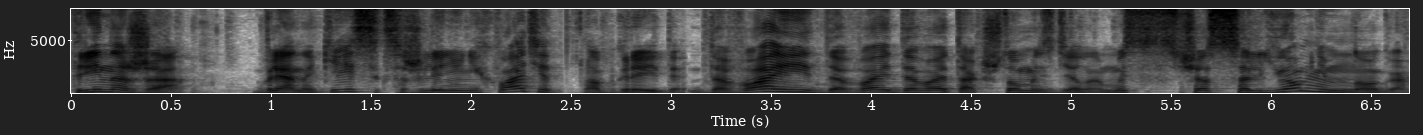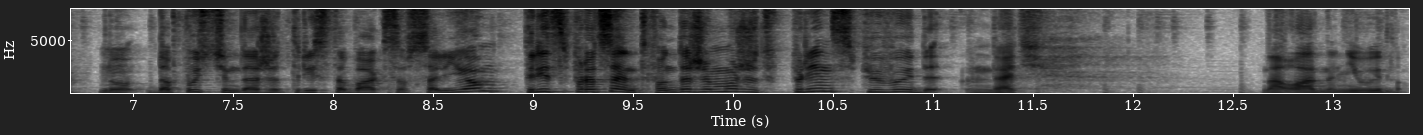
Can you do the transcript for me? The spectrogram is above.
Три ножа. Бля, на кейсы, к сожалению, не хватит апгрейды. Давай, давай, давай. Так, что мы сделаем? Мы сейчас сольем немного. Ну, допустим, даже 300 баксов сольем. 30%. Он даже может, в принципе, выдать. Да, ладно, не выдал.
